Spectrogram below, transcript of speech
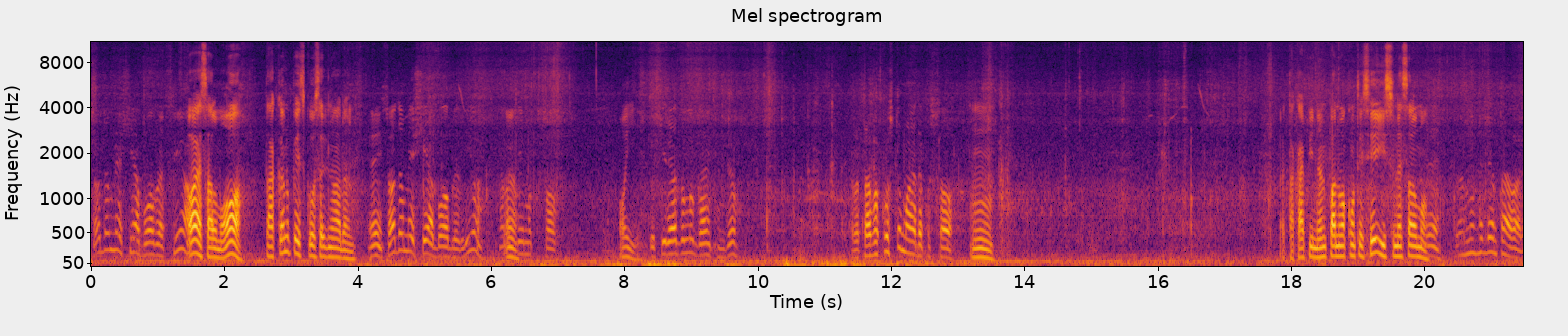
Só de eu mexer a abóbora assim, ó. Olha, Salomão, ó. Tacando o pescoço ali no arame. Hein, só de eu mexer a abóbora ali, ó. Ela Ah. queima com o sol. Olha. Eu tirei ela do lugar, entendeu? Ela tava acostumada com o sol. Hum. Tá carpinando pra não acontecer isso, né, Salomão? É, pra não arrebentar a hora.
